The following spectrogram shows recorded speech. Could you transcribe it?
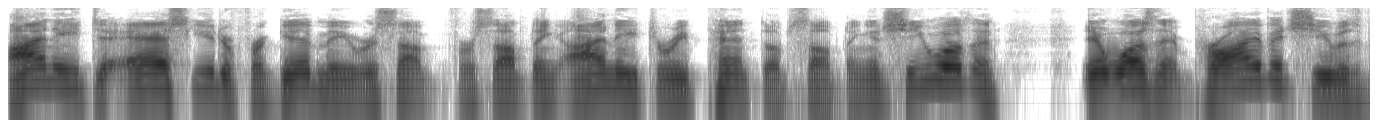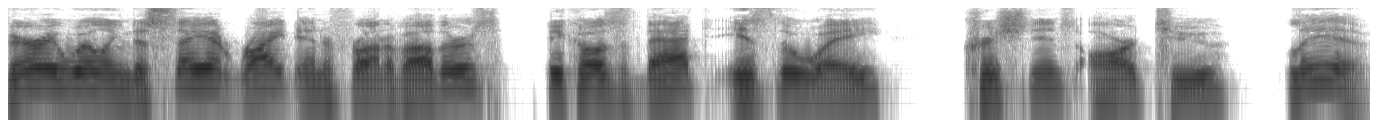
I need to ask you to forgive me for something. I need to repent of something. And she wasn't, it wasn't private. She was very willing to say it right in front of others because that is the way Christians are to live.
